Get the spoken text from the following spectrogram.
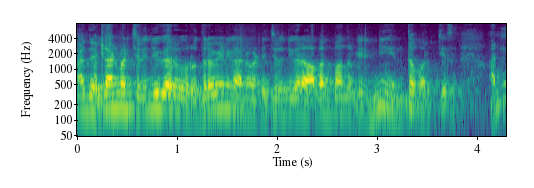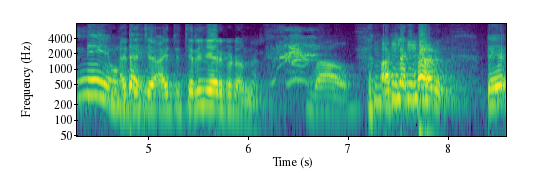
అట్లాంటి మరి చిరంజీవి గారు రుద్రవేణి కానివ్వండి చిరంజీవి గారు ఆపద్ బాంధవులు ఎన్ని ఎంత వర్క్ చేశారు అన్నీ ఉంటాయి. అయితే చిరంజీవి గారు కూడా ఉన్నారు. అట్లా కాదు. అంటే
